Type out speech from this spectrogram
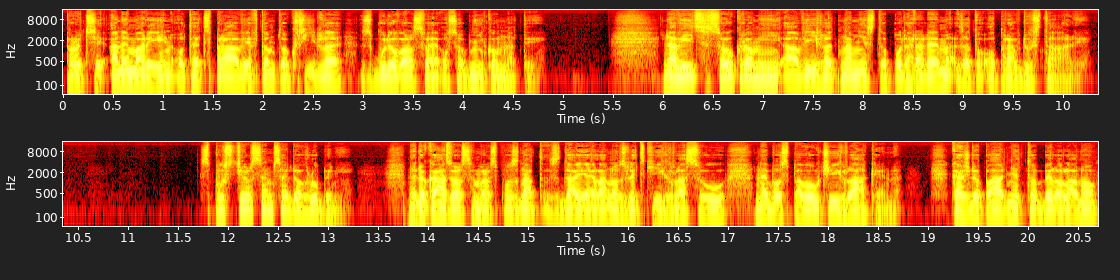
proč si Anemarín otec právě v tomto křídle zbudoval své osobní komnaty. Navíc soukromí a výhled na město pod hradem za to opravdu stály. Spustil jsem se do hlubiny. Nedokázal jsem rozpoznat, zda je lano z lidských vlasů nebo z pavoučích vláken. Každopádně to bylo lano,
